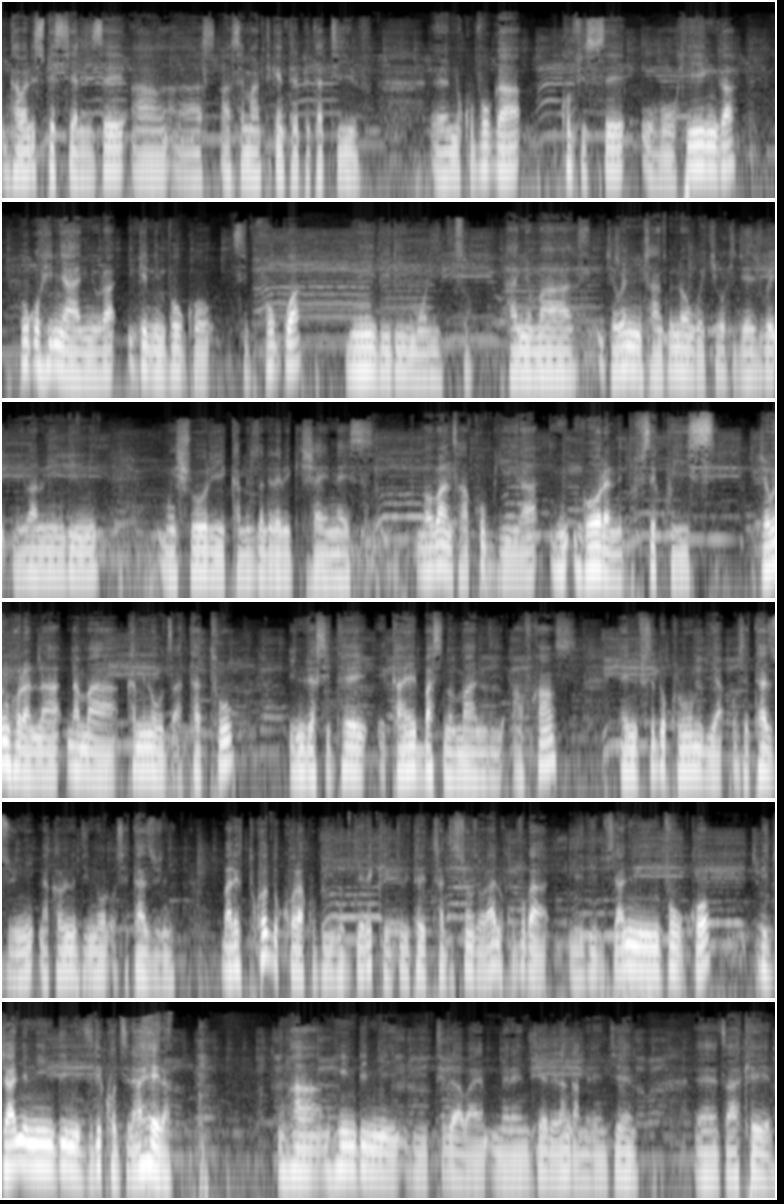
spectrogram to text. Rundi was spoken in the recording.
nkaba ndi spécialisé en, en, eh, ni ukuvuga ko mfise ubuhinga bwo guhinyanyura ingene imvugo zivugwa n'ibiri muri zo hanyuma njyewe nsanzwe ndongo ikigo kijejwe imibano n'indimi mu ishuri kaminuza nderabigisha ines nobanza nkakubwira ingorane dufise ku isi jewe nkorana n'amakaminuza atatu Université Caen Basse Normandie en France, et l'Université de Columbia aux États-Unis, la Caroline du Nord aux États-Unis. bari kuko dukora ku bintu byerekeye ibyo bita tradition orale kuvuga ibijyanye n'imvugo bijyanye n'indimi ziriko zirahera nk'indimi bitirira abamerengere irangamerengere eh, za kera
